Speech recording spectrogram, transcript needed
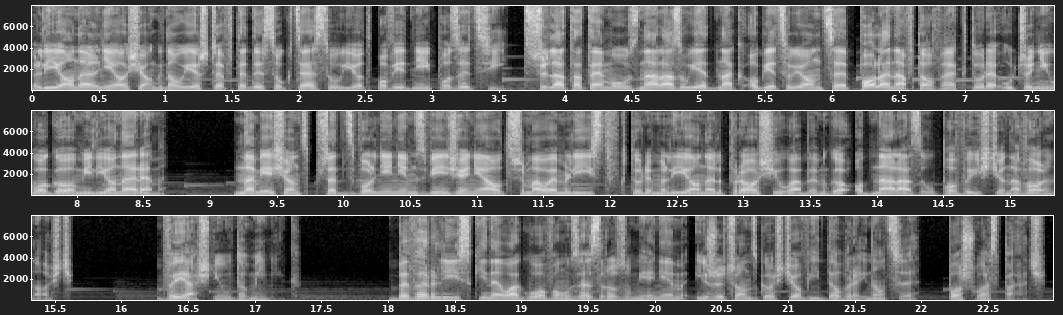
Lionel nie osiągnął jeszcze wtedy sukcesu i odpowiedniej pozycji. Trzy lata temu znalazł jednak obiecujące pole naftowe, które uczyniło go milionerem. Na miesiąc przed zwolnieniem z więzienia otrzymałem list, w którym Lionel prosił, abym go odnalazł po wyjściu na wolność. Wyjaśnił Dominik. Beverly skinęła głową ze zrozumieniem i życząc gościowi dobrej nocy, poszła spać.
